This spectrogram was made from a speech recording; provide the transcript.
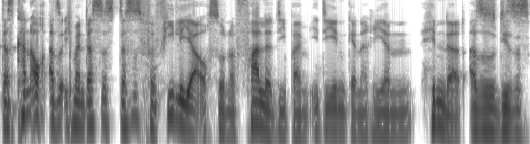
das kann auch, also ich meine, das ist, das ist für viele ja auch so eine Falle, die beim Ideen generieren hindert. Also so dieses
